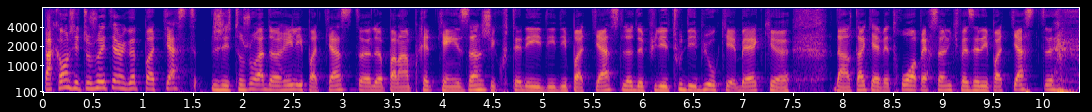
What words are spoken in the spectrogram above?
par contre, j'ai toujours été un gars de podcast. J'ai toujours adoré les podcasts. Euh, pendant près de 15 ans, j'écoutais des, des, podcasts là, depuis les tout débuts au Québec. Dans le temps qu'il y avait trois personnes qui faisaient des podcasts,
